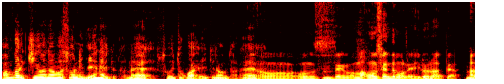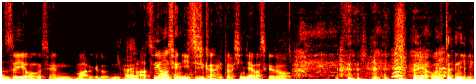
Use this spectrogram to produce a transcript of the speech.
あんまり気が長そうに見えないけどね。そういうとこは平気なんだね。温泉は、まあ温泉でもねいろいろあって、熱い温泉もあるけど、あの熱い温泉に1時間入ったら死んじゃいますけど いや本当に。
